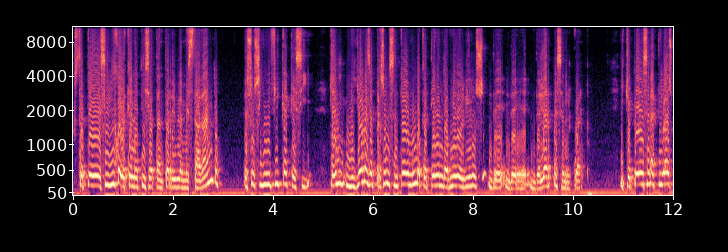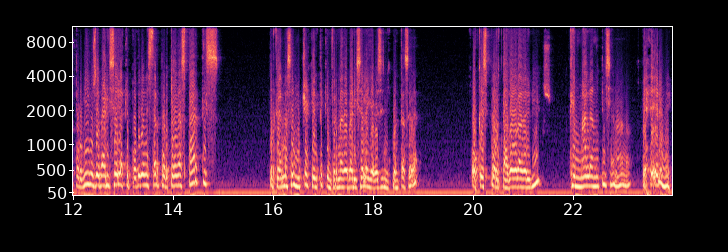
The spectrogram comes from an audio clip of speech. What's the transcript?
Usted puede decir, híjole, qué noticia tan terrible me está dando. Eso significa que si que hay millones de personas en todo el mundo que tienen dormido el virus de, del herpes en el cuerpo y que pueden ser activados por virus de varicela que podrían estar por todas partes porque además hay mucha gente que enferma de varicela y a veces ni cuenta se da, o que es portadora del virus. Qué mala noticia, no, no, espéreme.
